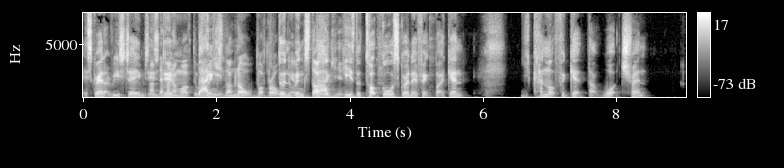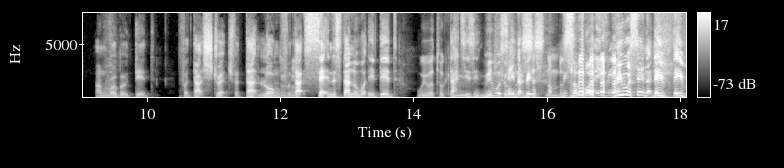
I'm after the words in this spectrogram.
It's great that Reece James is doing more of the bagging. wing stuff. No, but bro, doing the wing stuff. bagging. He's the top goal scorer and everything. But again, you cannot forget that what Trent and Robbo did for that stretch, for that long, for mm-hmm. that setting the standard of what they did. We were talking. That is m- we were saying that they- assist numbers. We, but we were saying that they've they've,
